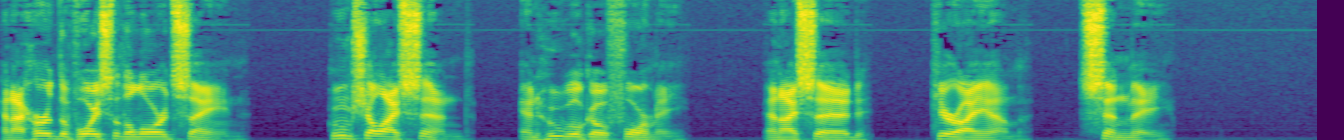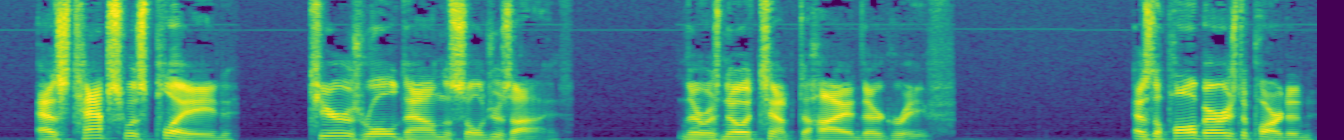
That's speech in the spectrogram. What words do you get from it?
And I heard the voice of the Lord saying, Whom shall I send, and who will go for me? And I said, Here I am, send me. As taps was played, tears rolled down the soldiers' eyes. There was no attempt to hide their grief. As the pallbearers departed,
